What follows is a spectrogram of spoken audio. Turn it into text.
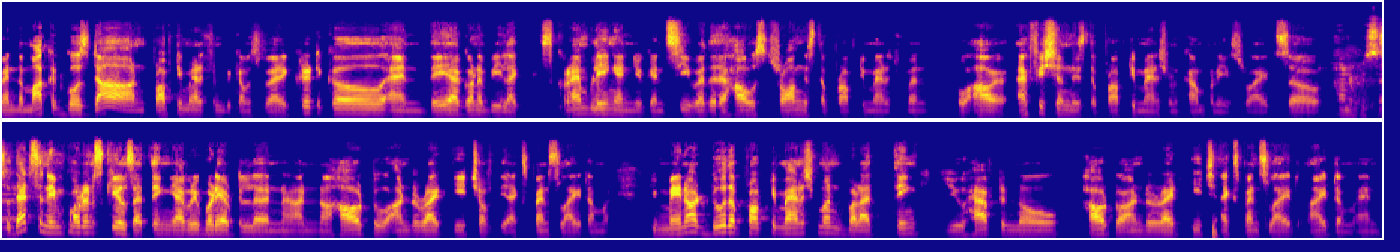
when the market goes down property management becomes very critical and they are going to be like scrambling and you can see whether how strong is the property management or how efficient is the property management companies right so 100%. so that's an important skills i think everybody have to learn uh, and how to underwrite each of the expense item um, you may not do the property management but i think you have to know how to underwrite each expense item and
